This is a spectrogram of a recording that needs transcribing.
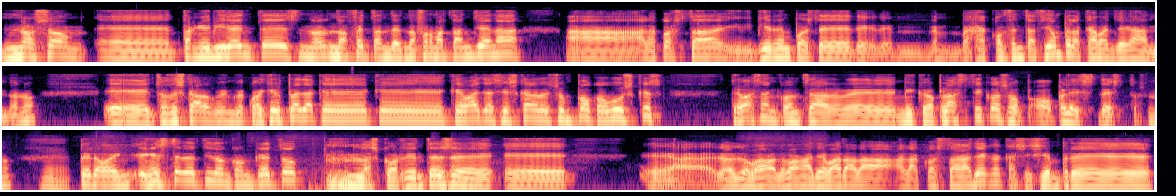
no son eh, tan evidentes, no, afectan de una forma tan llena a, la costa y vienen pues de, baja concentración, pero acaban llegando, ¿no? Entonces, claro, en cualquier playa que, que, que vayas y escarbes un poco, busques, te vas a encontrar eh, microplásticos o, o de estos, ¿no? Hmm. Pero en, este vertido en concreto, las corrientes eh, eh, lo, van a llevar a la, costa gallega, casi siempre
